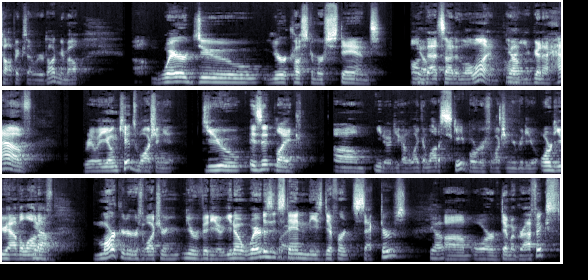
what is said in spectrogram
topics that we were talking about. Uh, where do your customers stand on Yep. that side of the line? Are you going to have really young kids watching it? Do you? Is it like, um, you know, do you have like a lot of skateboarders watching your video, or do you have a lot Yeah. of marketers watching your video? You know, where does it Right. stand in these different sectors? Yep. um, or demographics.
